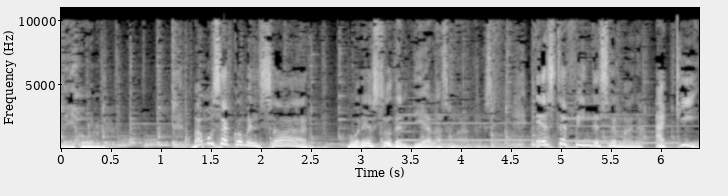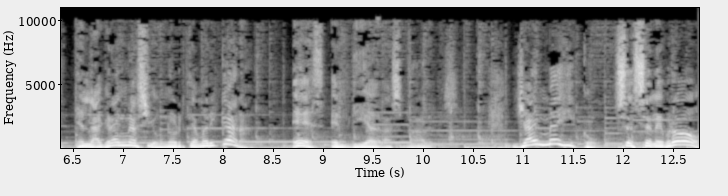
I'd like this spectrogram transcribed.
mejor. Vamos a comenzar por esto del Día de las Madres. Este fin de semana, aquí en la gran nación norteamericana, es el Día de las Madres. Ya en México se celebró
